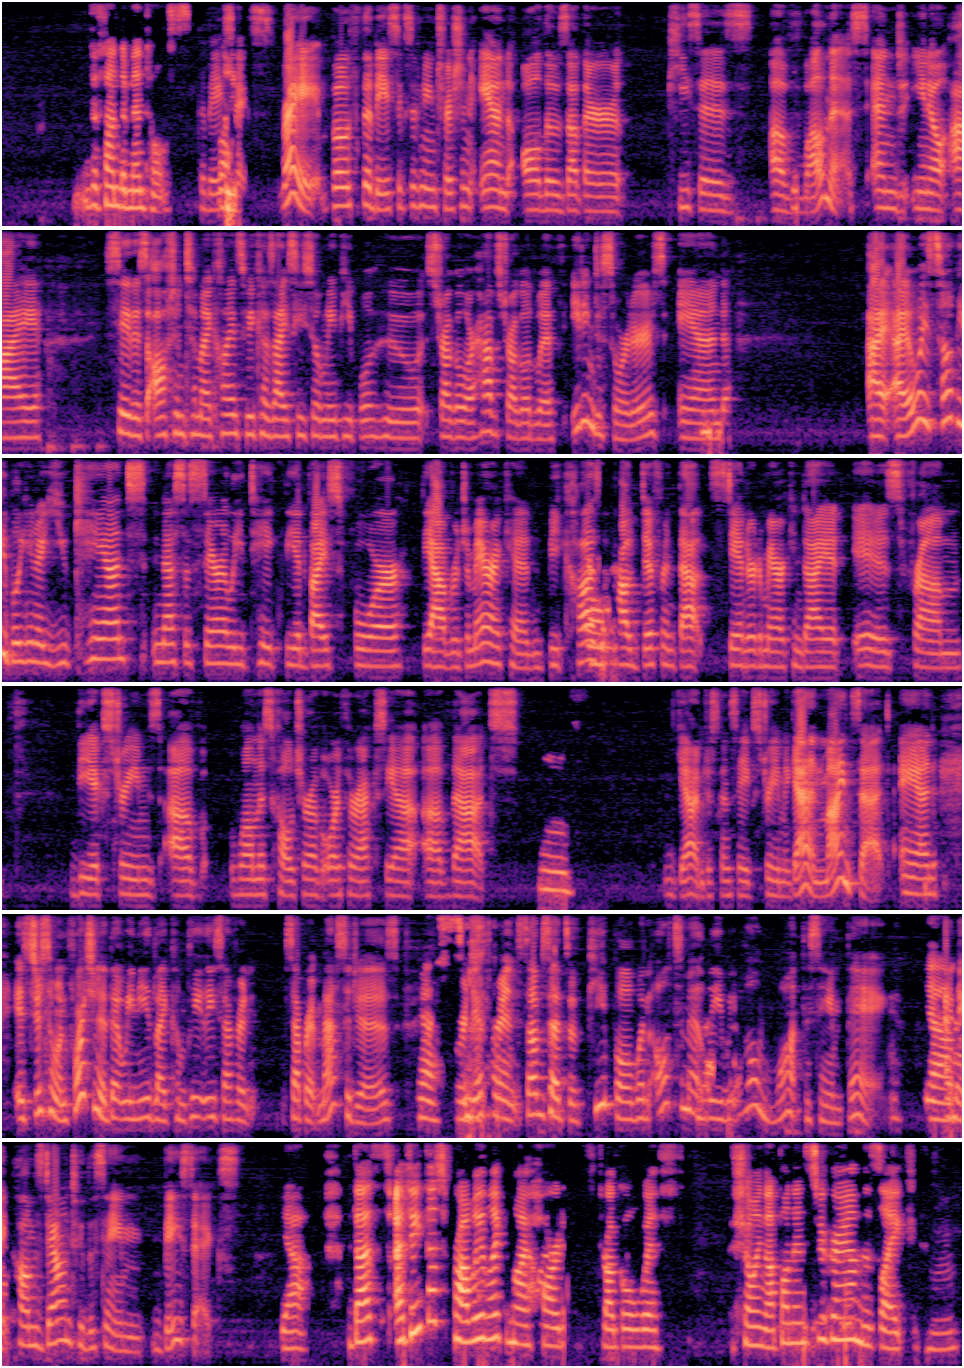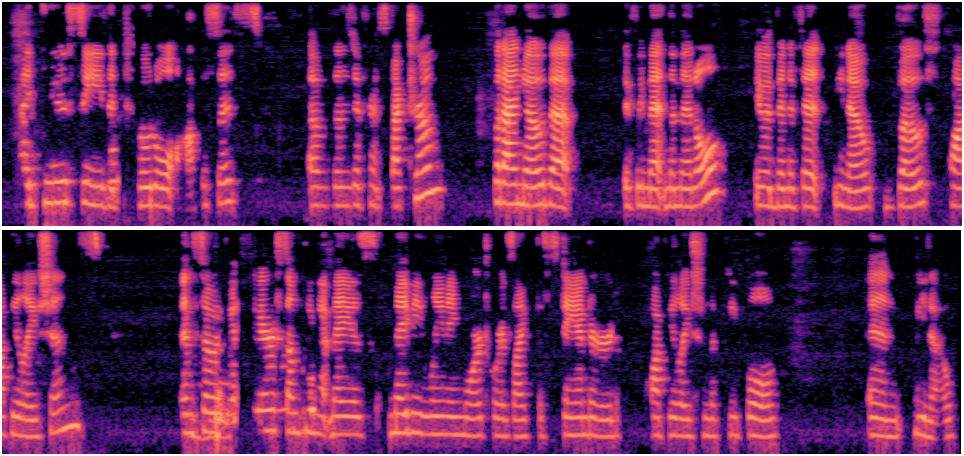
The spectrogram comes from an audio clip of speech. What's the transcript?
the fundamentals. The basics. Like, right. Both the basics of nutrition and all those other pieces of wellness. And, you know, I say this often to my clients because I see so many people who struggle or have struggled with eating disorders. And mm-hmm. I, I always tell people, you know, you can't necessarily take the advice for the average American because of how different that standard American diet is from the extremes of wellness culture, of orthorexia, of that. Mm yeah, I'm just going to say extreme again, mindset. And it's just so unfortunate that we need like completely separate separate messages yes. for different subsets of people when ultimately yeah. we all want the same thing. Yeah. And it comes down to the same basics. Yeah. That's I think that's probably like my hardest struggle with showing up on Instagram is like mm-hmm. I do see the total opposites of the different spectrum, but I know that if we met in the middle, it would benefit, you know, both populations. And so if I share something that may is maybe leaning more towards like the standard population of people and, you know,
